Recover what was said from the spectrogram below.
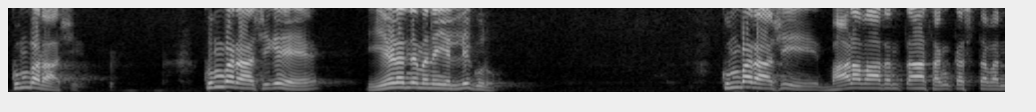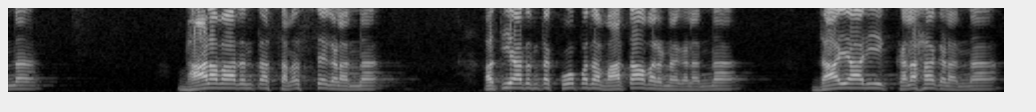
ಕುಂಭರಾಶಿ. ಕುಂಭರಾಶಿಗೆ ಏಳನೇ ಮನೆಯಲ್ಲಿ ಗುರು. ಕುಂಭರಾಶಿ ಭಾಳವಾದಂತಹ ಸಂಕಷ್ಟವನ್ನು ಭಾಳವಾದಂಥ ಸಮಸ್ಯೆಗಳನ್ನು, ಅತಿಯಾದಂಥ ಕೋಪದ ವಾತಾವರಣಗಳನ್ನು, ದಾಯಾದಿ ಕಲಹಗಳನ್ನು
